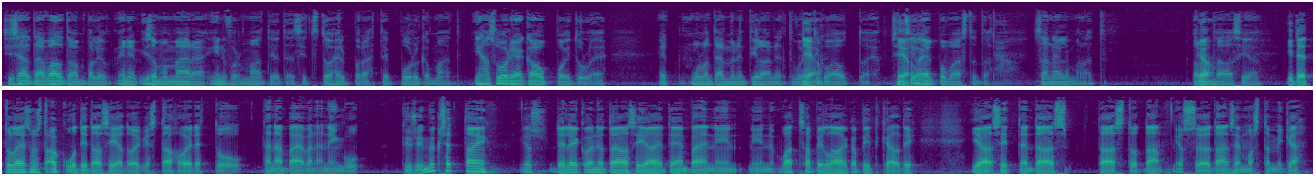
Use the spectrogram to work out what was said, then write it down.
sisältää valtavan paljon enemmän, isomman määrän informaatiota ja sitten on helppo lähteä purkamaan. Ihan suoria kauppoja tulee, että mulla on tämmöinen tilanne, että voitteko Joo. auttaa. Ja sitten on helppo vastata sanelemalla, että palataan asiaan. Itse tulee semmoista akuutit asiat oikeastaan hoidettua tänä päivänä, niin kuin kysymykset tai jos delegoin jotain asiaa eteenpäin, niin, niin WhatsAppilla aika pitkälti. Ja sitten taas, taas tota, jos on jotain semmoista, mikä –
